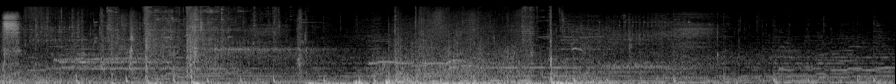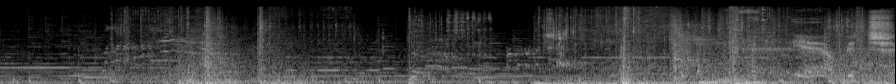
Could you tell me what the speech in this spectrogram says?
that. Yeah, bitch.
